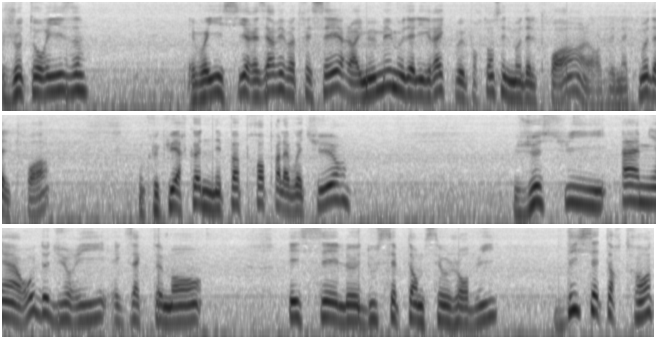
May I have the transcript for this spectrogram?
j'autorise. Et vous voyez ici, réservez votre essai. Alors il me met modèle Y, mais pourtant c'est une modèle 3. Alors je vais mettre modèle 3. Donc le QR code n'est pas propre à la voiture. Je suis à Amiens, route de Dury, exactement et c'est le 12 septembre, c'est aujourd'hui, 17h30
